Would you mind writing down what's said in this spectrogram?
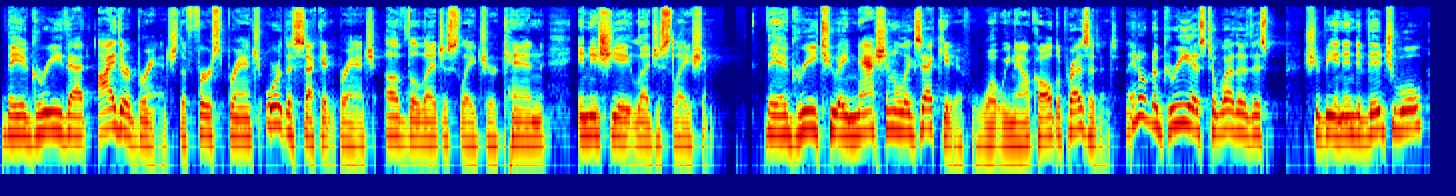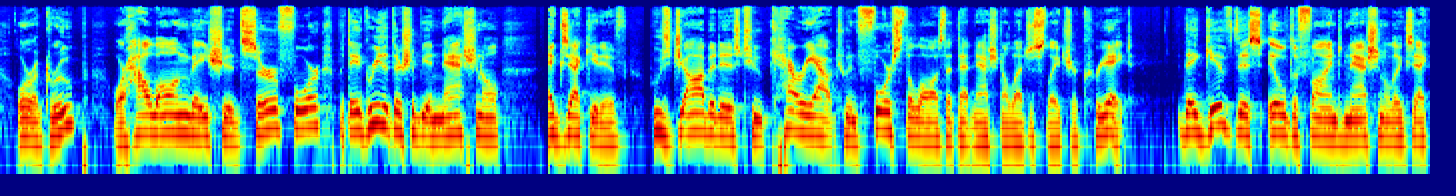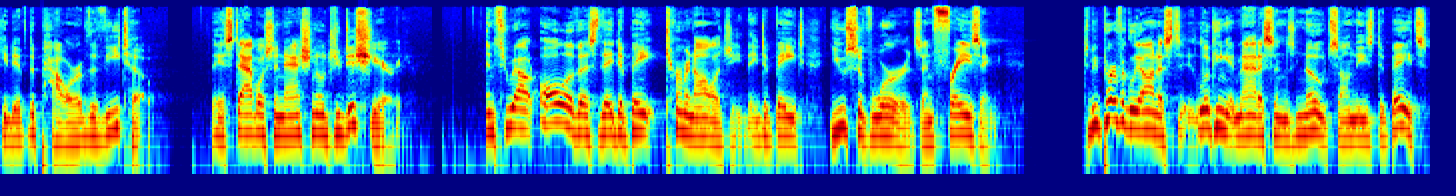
They agree that either branch, the first branch or the second branch of the legislature, can initiate legislation. They agree to a national executive, what we now call the president. They don't agree as to whether this should be an individual or a group or how long they should serve for, but they agree that there should be a national executive whose job it is to carry out, to enforce the laws that that national legislature create they give this ill defined national executive the power of the veto. They establish a national judiciary. And throughout all of this, they debate terminology, they debate use of words and phrasing. To be perfectly honest, looking at Madison's notes on these debates,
